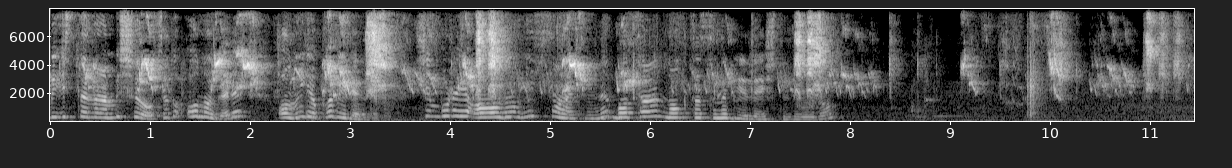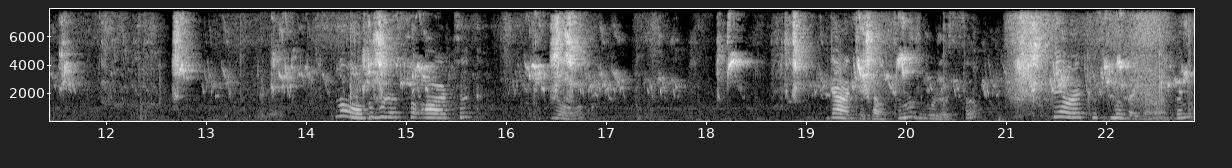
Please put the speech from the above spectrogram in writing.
bir istenen bir şey olsaydı ona göre onu yapabilirdim. Şimdi buraya aldığım 3 santimle basen noktasını birleştiriyorum. Ne oldu? Burası artık yok. Gerçek hattımız burası. Diğer kısma da geldim.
